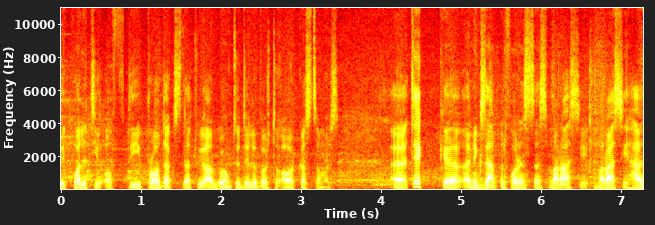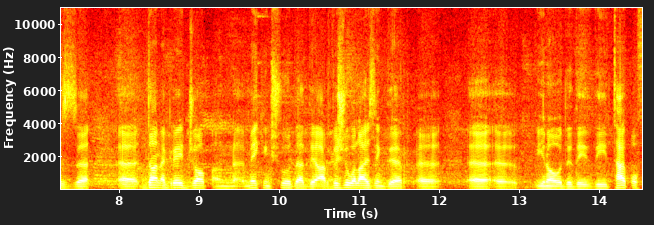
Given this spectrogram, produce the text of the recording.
the quality of the products that we are going to deliver to our customers. Uh, take uh, an example, for instance, Marasi. Marasi has done a great job on making sure that they are visualizing their, you know, the, the, the type of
